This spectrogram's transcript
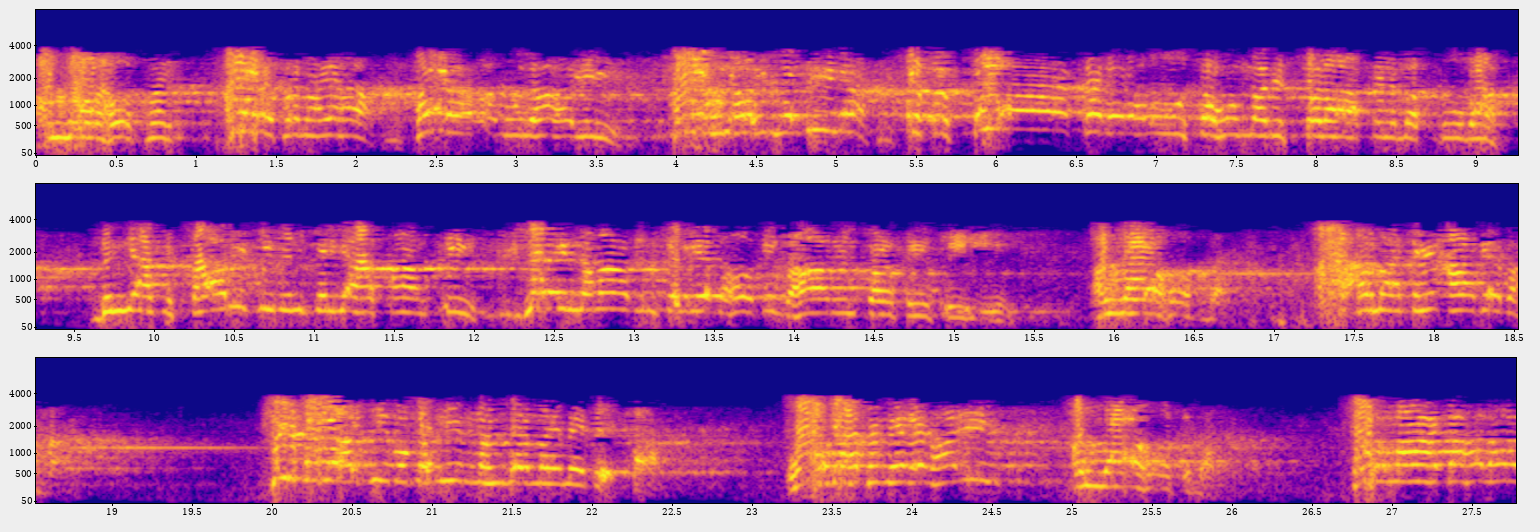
اللہ حسن ہر فرمایا مقبوبہ دنیا کی ساری چیز ان کے لیے آسان تھی لیکن نماز ان کے لیے بہت ہی بھاری پڑتی تھی۔ اللہ فرماتے ہیں، آگے بڑھا۔ پھر بڑا عجیب و غریب منظر میں نے دیکھا۔ وہ کیا تھا میرے بھائی، اللہ اکبر سرما ڈالا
